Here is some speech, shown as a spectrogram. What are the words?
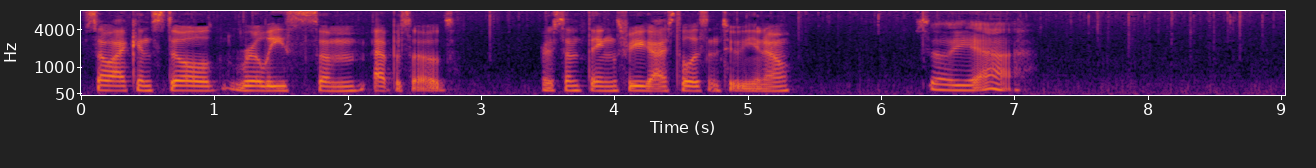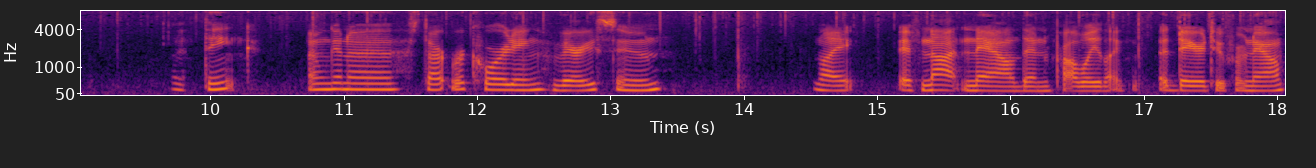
so I can still release some episodes or some things for you guys to listen to, you know? So, yeah. I think I'm gonna start recording very soon. Like, if not now, then probably like a day or two from now.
